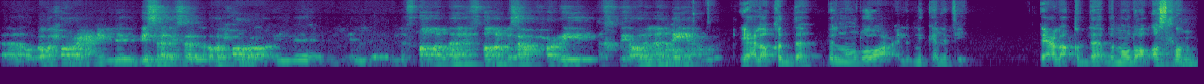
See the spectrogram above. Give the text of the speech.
آه، أو الاراده الحرة. يعني اللي بيسرق يسرق الاراده الحرة. اللي افتقر ده افتقر بسبب حرية اختيار الأغنياء. إيه علاقة ده بالموضوع اللي بنتكلم فيه؟ إيه علاقة ده بموضوع أصلا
